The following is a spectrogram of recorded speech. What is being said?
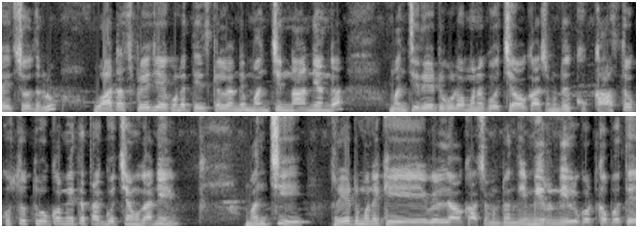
రైతు సోదరులు వాటర్ స్ప్రే చేయకుండా తీసుకెళ్ళండి. మంచి నాణ్యంగా మంచి రేటు కూడా మనకు వచ్చే అవకాశం ఉంటుంది. కాస్త కుస్తో తూకం అయితే తగ్గొచ్చాము కానీ మంచి రేటు మనకి వెళ్ళే అవకాశం ఉంటుంది. మీరు నీళ్ళు కొట్టకపోతే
